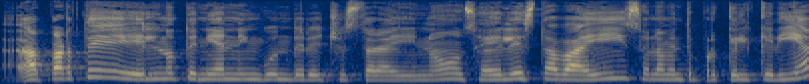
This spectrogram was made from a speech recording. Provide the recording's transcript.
aparte él no tenía ningún derecho a estar ahí, ¿no? O sea, él estaba ahí solamente porque él quería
